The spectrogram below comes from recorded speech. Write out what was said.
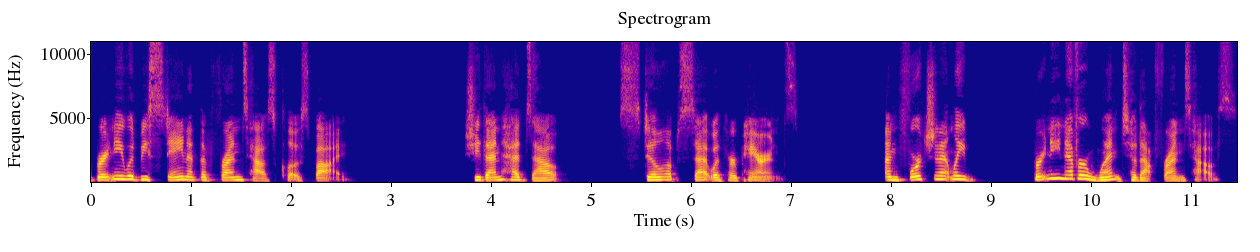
Brittanee would be staying at the friend's house close by. She then heads out, still upset with her parents. Unfortunately, Brittanee never went to that friend's house.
